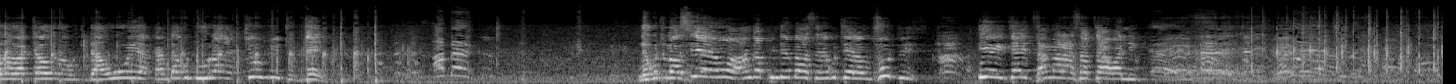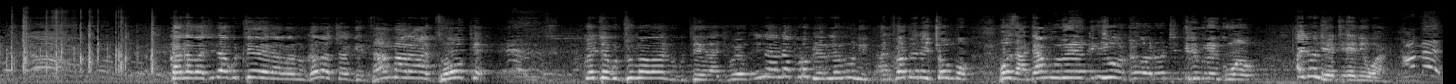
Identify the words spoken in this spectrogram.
unovataurira kuti ndauya kana da kundiuraya kill me today. Amen. nekuti masiyewo angapinde basa rekuteera mufundisi iye itaidzamara asati awanikwa kana vachida kuteera vanhu ngavatsvage dzamara adzoke kwete kutuma vanhu kuteera chiwenga ine hana problem nemunhu handifambe nechombo bcause handamuvengi ivo ndo vanoti ndiri muvengi wavo i don't hate anyone Amen.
